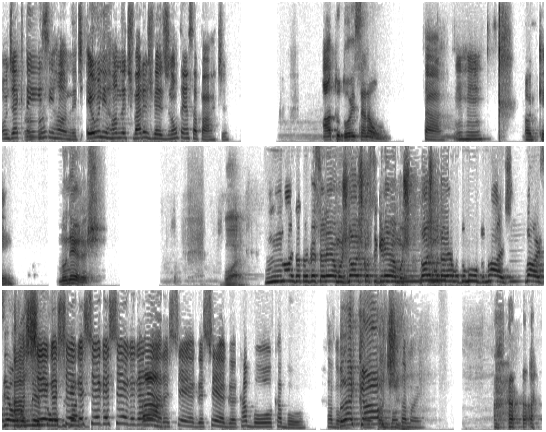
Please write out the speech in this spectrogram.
Onde é que tem uhum. isso em Hamlet? Eu li Hamlet várias vezes, não tem essa parte. Ato 2, cena 1. Um. Tá. Uhum. Ok. Nuneiras. Bora. Nós atravessaremos, nós conseguiremos, nós mudaremos o mundo, nós, nós, eu, ah, você. Chega, chega, nós... chega, chega, galera. Ah. Chega, chega. Acabou, acabou. Tá bom. Blackout! Tá bom tamanho.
